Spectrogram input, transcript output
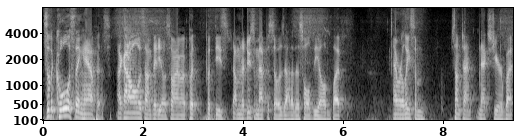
so the coolest thing happens. I got all this on video, so I'm gonna put put these. I'm gonna do some episodes out of this whole deal, but I release them sometime next year. But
